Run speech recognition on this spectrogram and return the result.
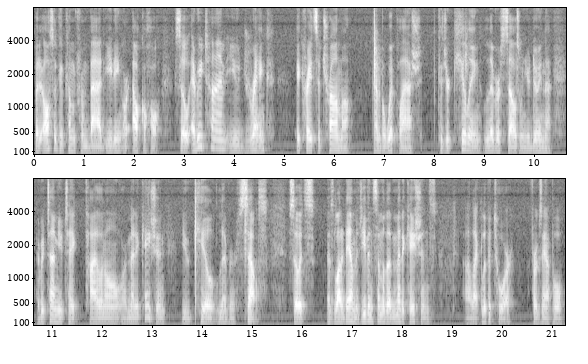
but it also could come from bad eating or alcohol. So every time you drink, it creates a trauma, kind of a whiplash, because you're killing liver cells when you're doing that. Every time you take Tylenol or medication, you kill liver cells. So it's has a lot of damage. Even some of the medications, uh, like Lipitor, for example,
